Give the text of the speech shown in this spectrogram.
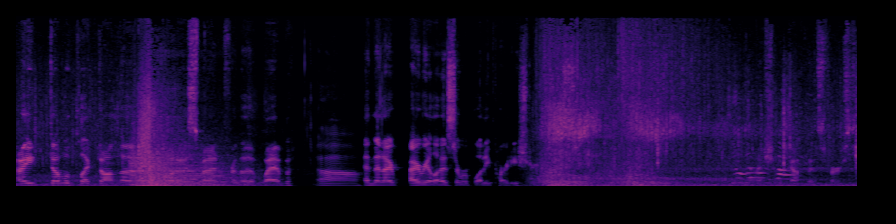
I double clicked on the auto sped for the web, Uh, and then I I realized there were bloody party streams. I should have got this first.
